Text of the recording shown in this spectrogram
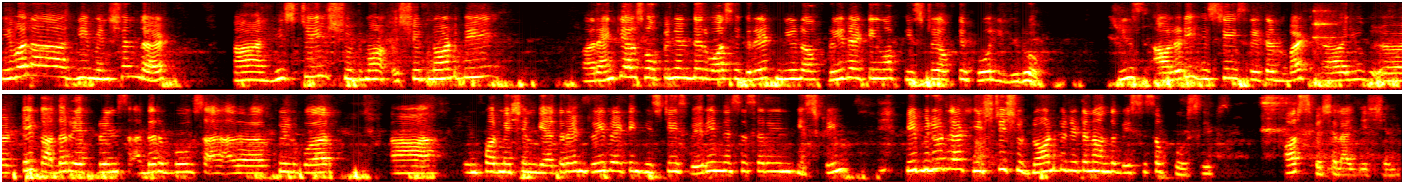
Even uh, he mentioned that uh, history should should not be, uh, Ranke also opinion there was a great need of rewriting of history of the whole Europe means already history is written but uh, you uh, take other reference other books uh, field work uh, information gather and rewriting history is very necessary in history. He believed that history should not be written on the basis of gossips or specialization.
